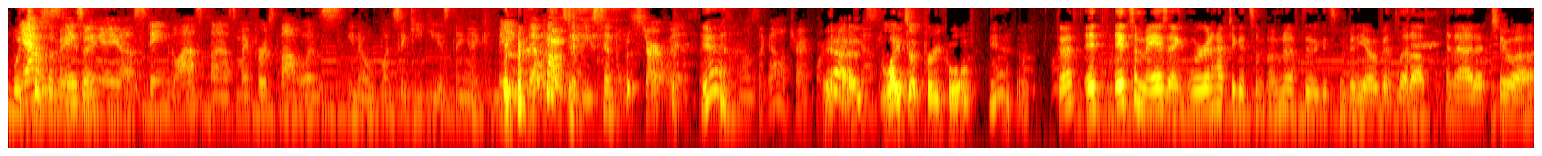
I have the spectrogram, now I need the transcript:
which yeah, I is was amazing. thinking a uh, stained glass class. My first thought was, you know, what's the geekiest thing I could make that would also be simple to start with? And Yeah. I was like, oh, Triforce. Yeah, it go. lights up pretty cool. Yeah, that it, it's amazing. We're gonna have to get some. I'm gonna have to get some video of it lit up and add it to uh.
